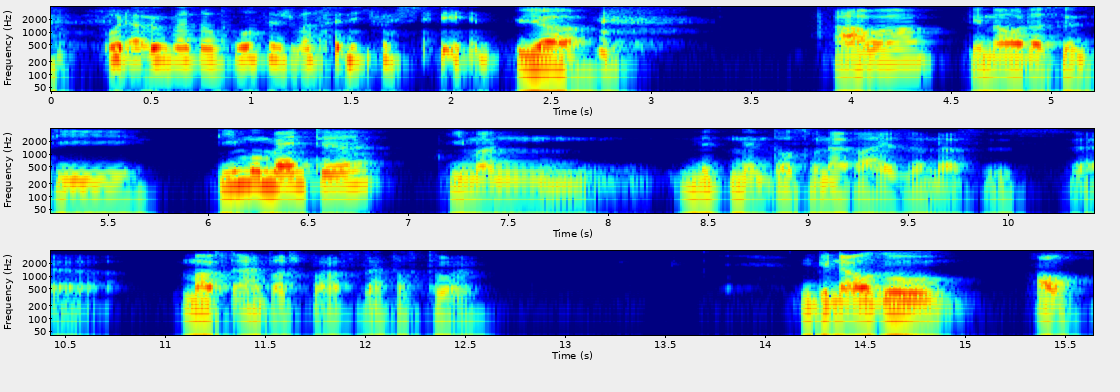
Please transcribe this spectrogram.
Oder irgendwas auf Russisch, was wir nicht verstehen. Ja. Aber genau das sind die, die Momente, die man mitnimmt aus so einer Reise und das ist, äh, macht einfach Spaß, ist einfach toll. Und genauso auch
